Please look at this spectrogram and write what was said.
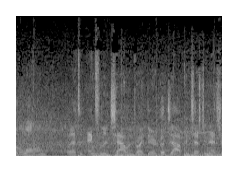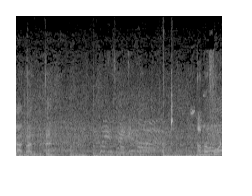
little long. Well, that's an excellent challenge right there. Good job contesting that shot by the defender. Number 14. No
